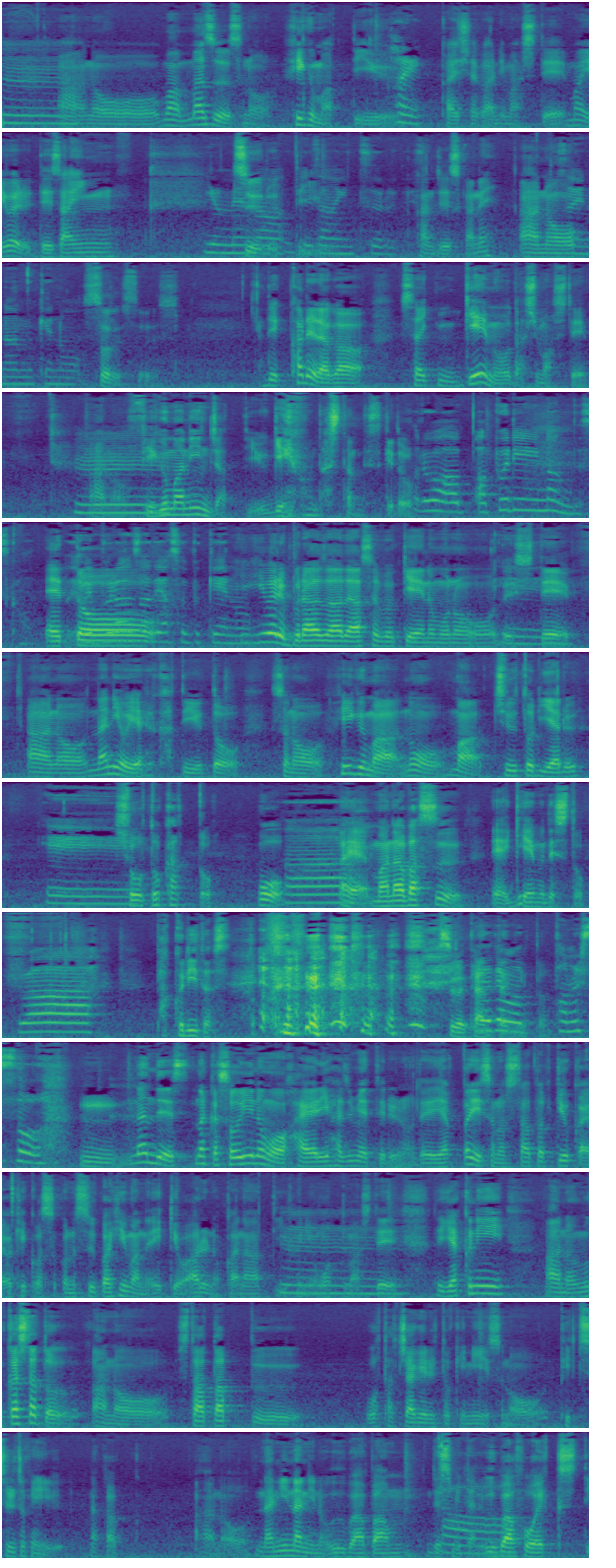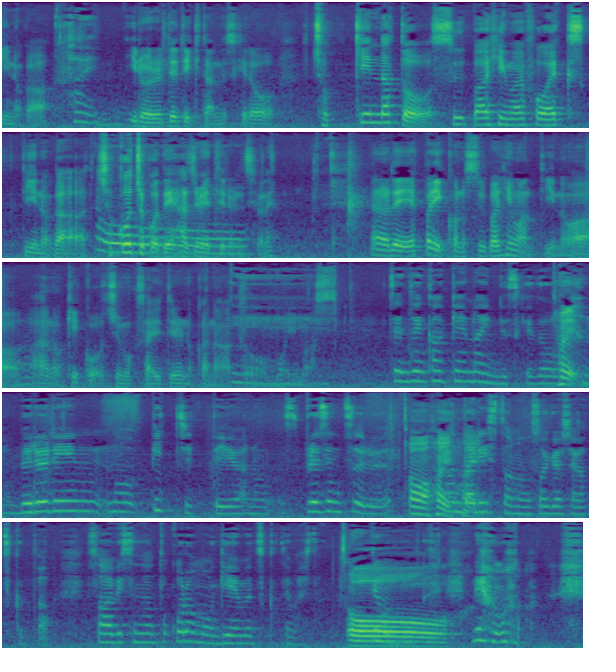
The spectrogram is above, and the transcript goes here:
の、まあ、まずその Figma っていうはい。会社がありまして、いまあ、いわゆるデザインツールなっていう感じですかね。あのデザイナー向けの。そうですそうですで彼らが最近ゲームを出しましてあのうーん。Figma Ninja っていうゲームを出したんですけど。それはアアプリなんですか？えっとブラウザで遊ぶ系の？いわゆるブラウザーで遊ぶ系のものでして、あの何をやるかというとその Figma の、まあ、チュートリアル、ショートカットを、えー学ばす、えーゲームですと。うわパクリです。とすごい簡単に言うと、楽しそう。うん、なんでなんかそういうのも流行り始めてるのでやっぱりそのスタートアップ業界は結構そこのスーパーヒューマンの影響はあるのかなっていうふうに思ってまして。うん。で逆にあの昔だとあのスタートアップを立ち上げるときにそのピッチするときになんかあの何々のウーバー版ですみたいなウーバー 4X っていうのがはい。いろいろ出てきたんですけど直近だとスーパーヒューマン 4X っていうのがちょこちょこ出始めてるんですよね。なのでやっぱりこのスーパーヒューマンっていうのはあの結構注目されてるのかなと思います、全然関係ないんですけど、はい。ベルリンのピッチっていうあのプレゼンツール、あはいはい。ワンダリストの創業者が作ったサービスのところもゲーム作ってました。おー。でも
